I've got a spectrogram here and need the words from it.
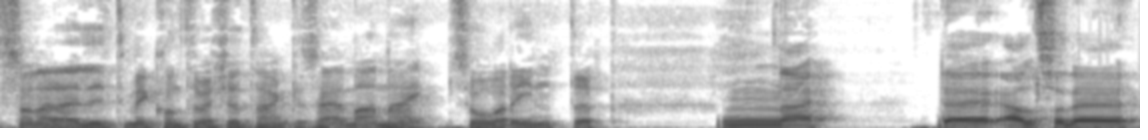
sådana där lite mer kontroversiella tankar så här, bara, nej, så var det inte. Mm, nej. Det, alltså det,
